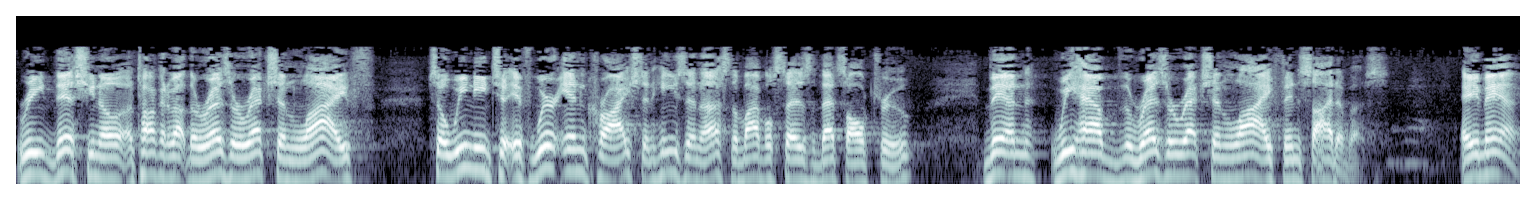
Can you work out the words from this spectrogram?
read this, you know, talking about the resurrection life. So we need to, if we're in Christ and He's in us, the Bible says that's all true, then we have the resurrection life inside of us. Amen.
